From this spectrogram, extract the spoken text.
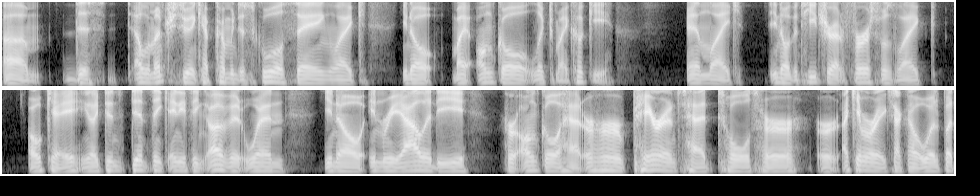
um this elementary student kept coming to school saying like you know my uncle licked my cookie. And like you know the teacher at first was like okay you know, like didn't didn't think anything of it when you know in reality her uncle had or her parents had told her or I can't remember exactly how it was but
